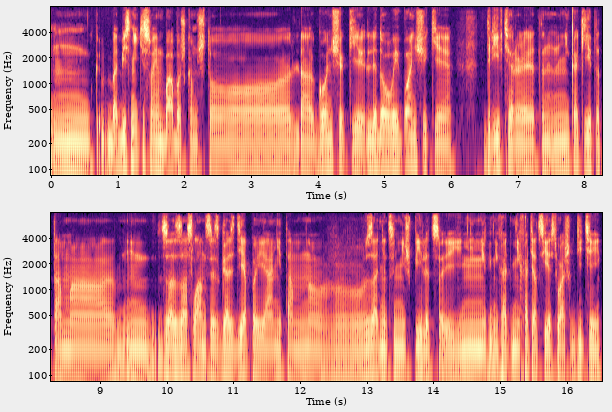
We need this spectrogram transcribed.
объясните своим бабушкам, что гонщики, ледовые гонщики, дрифтеры, это не какие-то там а, засланцы из Газдепа, и они там ну, в заднице не шпилятся и не, не, не хотят съесть ваших детей.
